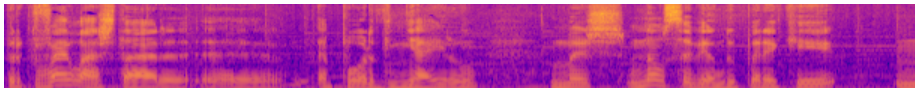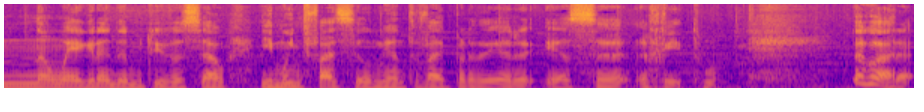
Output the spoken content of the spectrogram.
porque vai lá estar uh, a pôr dinheiro, mas não sabendo para quê, não é grande a motivação e muito facilmente vai perder esse ritmo. Agora,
